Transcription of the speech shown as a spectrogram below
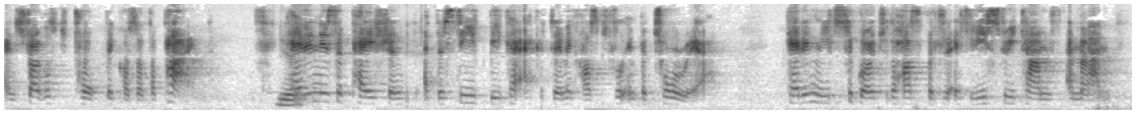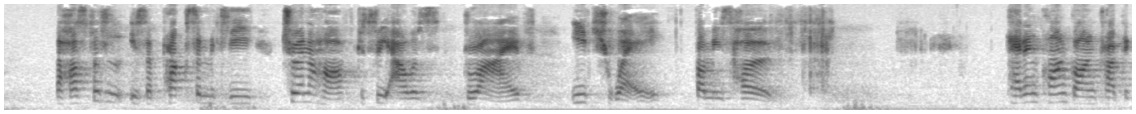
and struggles to talk because of the pipe. Yeah. Caden is a patient at the Steve Biko Academic Hospital in Pretoria. Caden needs to go to the hospital at least three times a month. The hospital is approximately two and a half to three hours drive each way from his home. Caden can't go on public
